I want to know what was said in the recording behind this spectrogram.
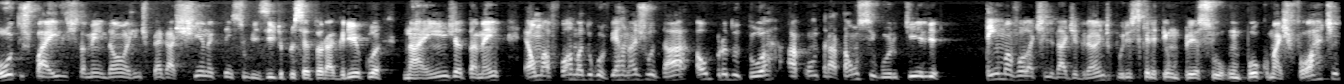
Outros países também dão. A gente pega a China, que tem subsídio para o setor agrícola, na Índia também. É uma forma do governo ajudar ao produtor a contratar um seguro que ele tem uma volatilidade grande, por isso que ele tem um preço um pouco mais forte,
